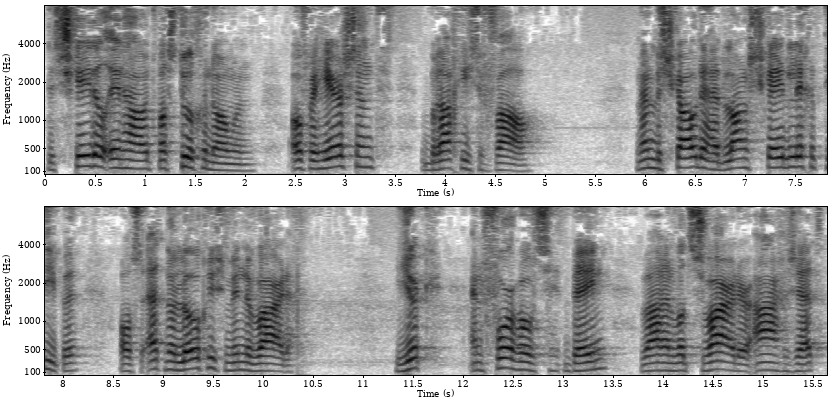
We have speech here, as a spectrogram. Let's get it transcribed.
De schedelinhoud was toegenomen, overheersend brachycefaal. Men beschouwde het langschedelige type als etnologisch minderwaardig. Juk en voorhoofdsbeen waren wat zwaarder aangezet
